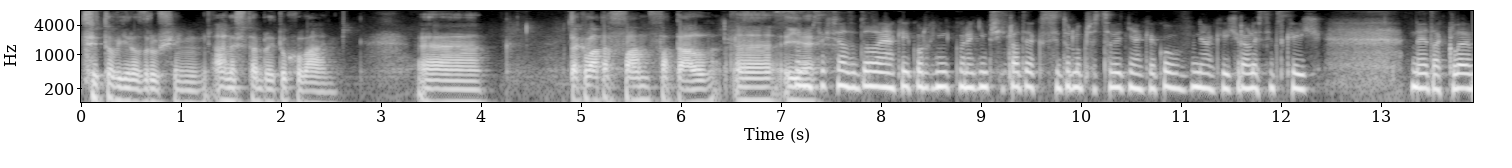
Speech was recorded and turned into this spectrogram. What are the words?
citový rozrušení a nestabilitu chování. E, taková ta femme fatal uh, je... Jsem se chtěla zeptat nějaký konkrétní příklad, jak si tohle představit nějak jako v nějakých realistických ne takhle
